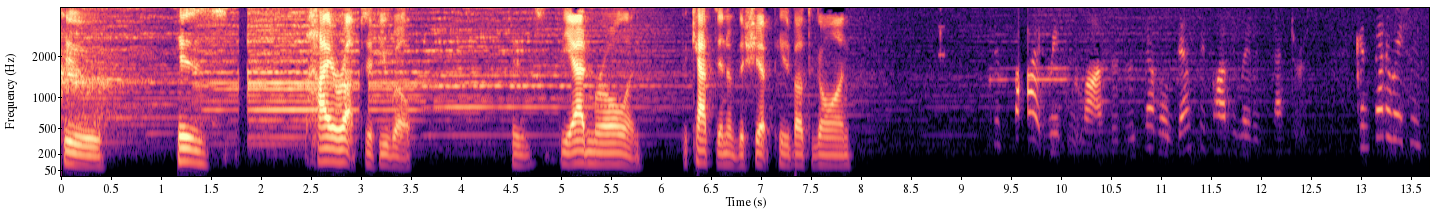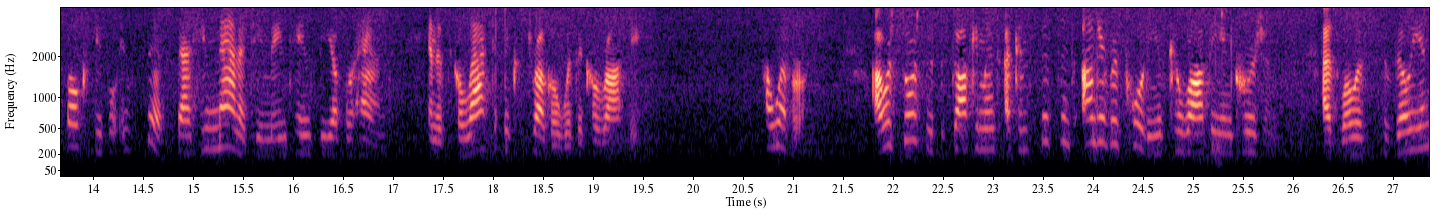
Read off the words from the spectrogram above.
to his higher ups, if you will. His the admiral and the captain of the ship he's about to go on. Despite recent losses in several densely populated sectors, Confederation spokespeople insist that humanity maintains the upper hand in its galactic struggle with the Kilrathi. However, our sources document a consistent underreporting of Kilrathi incursions, as well as civilian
